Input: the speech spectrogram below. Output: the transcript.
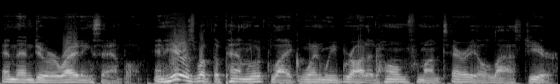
and then do a writing sample. And here's what the pen looked like when we brought it home from Ontario last year.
